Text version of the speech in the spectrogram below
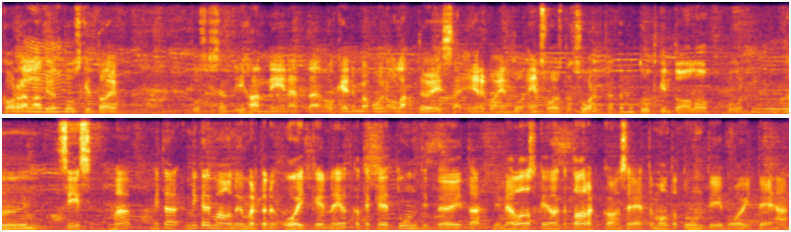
korrelaatiota, mm. tuskin toi tuskin se ihan niin, että okei, okay, nyt mä voin olla töissä, ergo en, en suosita suorittaa tätä mun tutkintoa loppuun. Mm, siis, mä, mitä, mikäli mä oon ymmärtänyt oikein, ne jotka tekee tuntitöitä, niin ne laskee aika tarkkaan se, että monta tuntia voi tehdä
